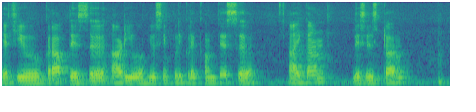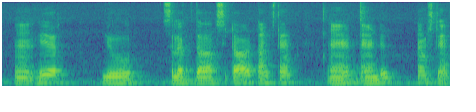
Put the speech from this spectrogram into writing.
If you crop this audio you simply click on this icon. This is term. And here you select the start timestamp and end timestamp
